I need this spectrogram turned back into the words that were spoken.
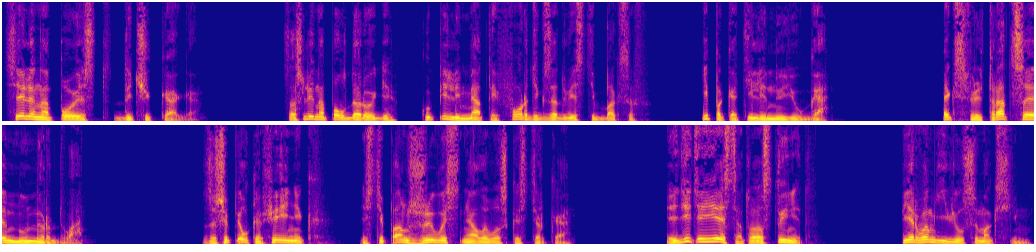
Сели на поезд до Чикаго. Сошли на полдороги, купили мятый фордик за 200 баксов и покатили на юга. Эксфильтрация номер два. Зашипел кофейник, и Степан живо снял его с костерка. «Идите есть, а то остынет». Первым явился Максим.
